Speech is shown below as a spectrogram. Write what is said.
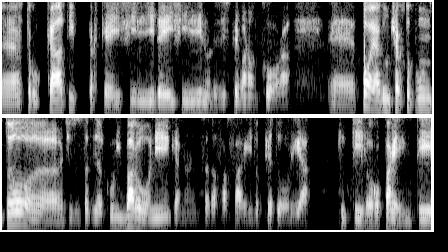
eh, truccati perché i figli dei figli non esistevano ancora. Eh, poi ad un certo punto eh, ci sono stati alcuni baroni che hanno iniziato a far fare i doppiatori a tutti i loro parenti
